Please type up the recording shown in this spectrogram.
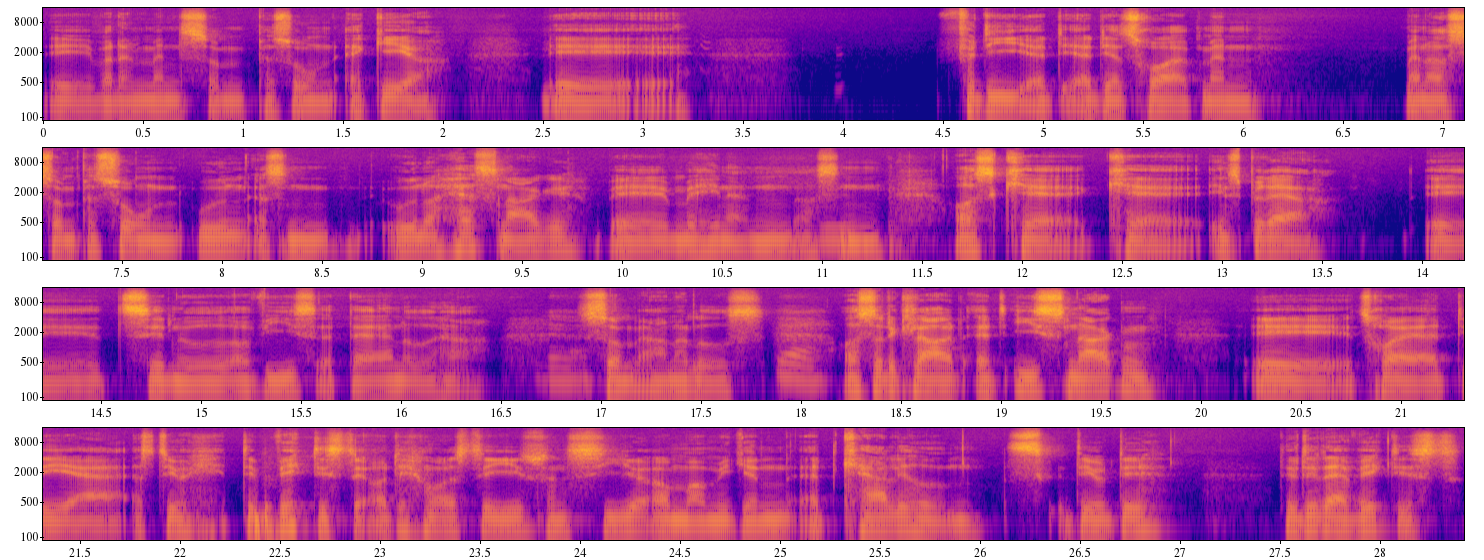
øh, hvordan man som person agerer. Øh, fordi at, at jeg tror, at man, man også som person, uden, altså, uden at have snakke øh, med hinanden, og sådan, mm. også kan, kan inspirere øh, til noget og vise, at der er noget her, Ja. som er anderledes. Ja. Og så er det klart, at i snakken, øh, tror jeg, at det er, altså det er jo det vigtigste, og det er jo også det, Jesus han siger om og om igen, at kærligheden, det er jo det, det, er jo det der er vigtigst,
